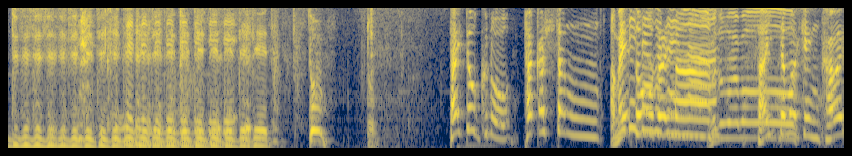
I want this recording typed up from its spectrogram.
ででででででででででででででででで台東区の高橋さんおめでとうございます。埼玉県川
